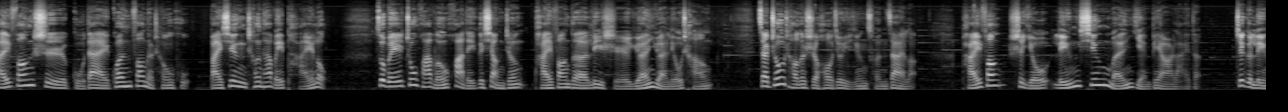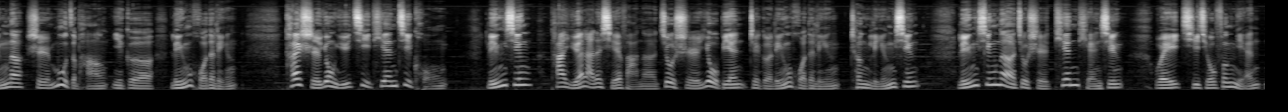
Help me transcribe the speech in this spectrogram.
牌坊是古代官方的称呼，百姓称它为牌楼。作为中华文化的一个象征，牌坊的历史源远流长，在周朝的时候就已经存在了。牌坊是由棂星门演变而来的，这个棂呢是木字旁一个灵活的灵，开始用于祭天祭孔。棂星它原来的写法呢就是右边这个灵活的灵，称棂星。灵星呢就是天田星，为祈求丰年。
